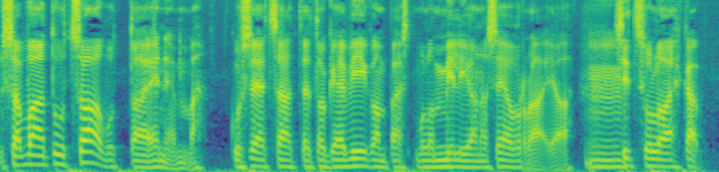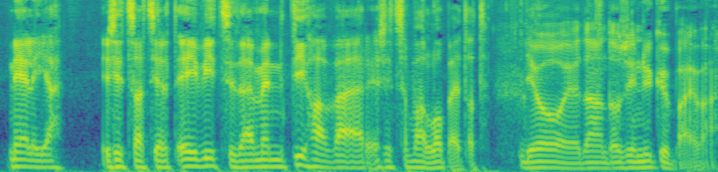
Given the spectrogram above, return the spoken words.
sä vaan tuut saavuttaa enemmän kuin se, että sä että okei, viikon päästä mulla on miljoona seuraajaa. Mm. Sitten sulla on ehkä neljä ja sit sä oot siellä, että ei vitsi, tämä mennyt ihan väärin ja sit sä vaan lopetat. Joo, ja tää on tosi nykypäivää.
